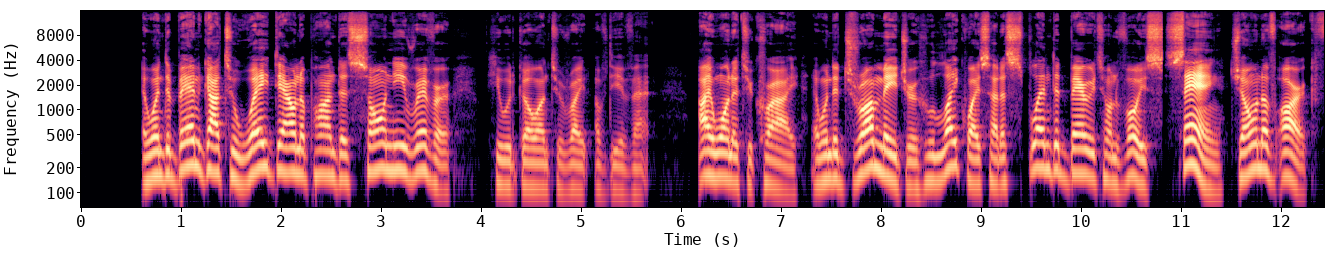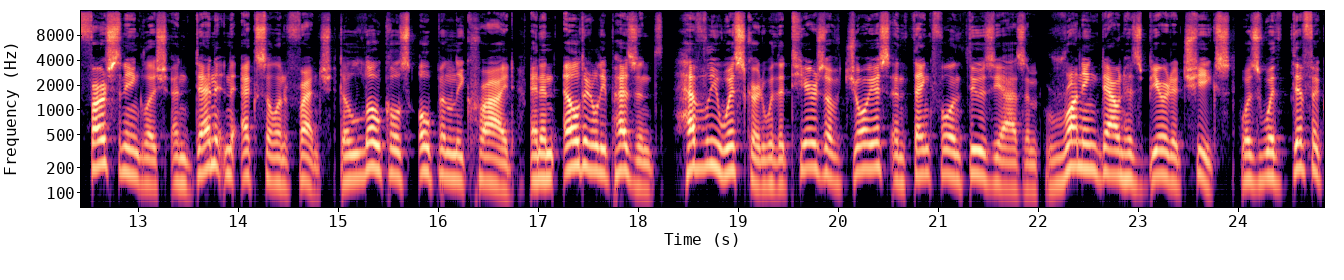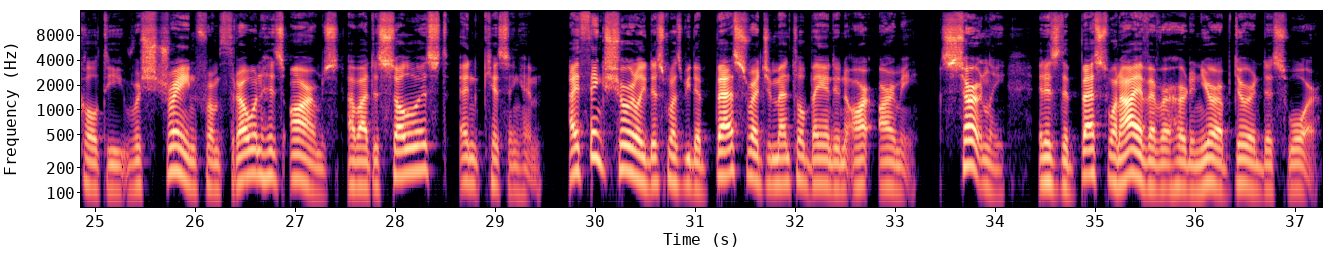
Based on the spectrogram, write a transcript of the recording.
And when the band got to way down upon the Swanee River, he would go on to write of the event. I wanted to cry, and when the drum major, who likewise had a splendid baritone voice, sang Joan of Arc, first in English and then in excellent French, the locals openly cried, and an elderly peasant, heavily whiskered with the tears of joyous and thankful enthusiasm running down his bearded cheeks, was with difficulty restrained from throwing his arms about the soloist and kissing him. I think surely this must be the best regimental band in our army. Certainly, it is the best one I have ever heard in Europe during this war.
